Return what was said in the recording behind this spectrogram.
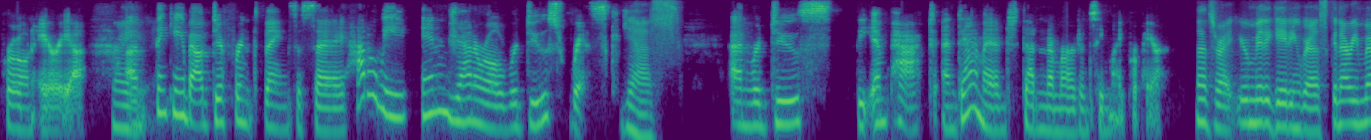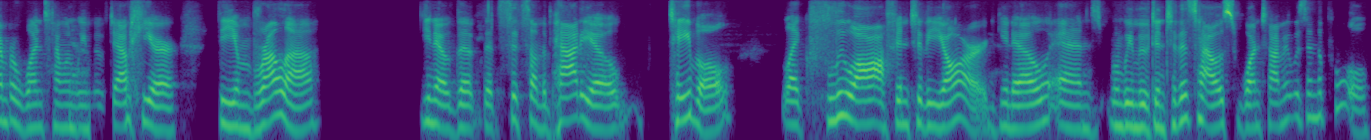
prone area. Right. Um, thinking about different things to say, how do we, in general, reduce risk? Yes. And reduce the impact and damage that an emergency might prepare. That's right. You're mitigating risk. And I remember one time when yeah. we moved out here, the umbrella, you know, the that sits on the patio table like flew off into the yard, you know. And when we moved into this house, one time it was in the pool.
